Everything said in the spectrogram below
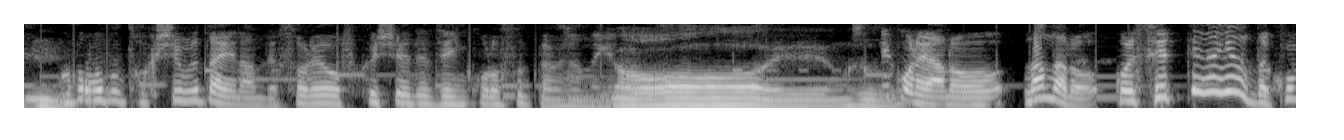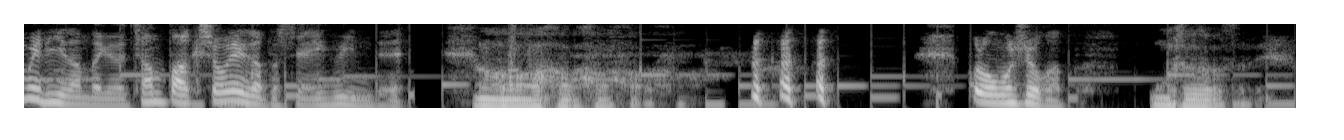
うん。もともと特殊部隊なんで、それを復讐で全員殺すって話なんだけど、ええ面白そう。結構ね、あの、なんだろう、これ設定だけだったらコメディなんだけど、ちゃんとアクション映画としてエグいんで、これ面白かったです。面白そうですね。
